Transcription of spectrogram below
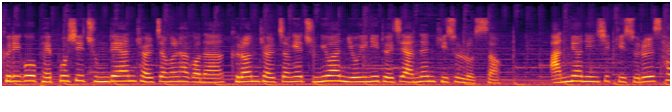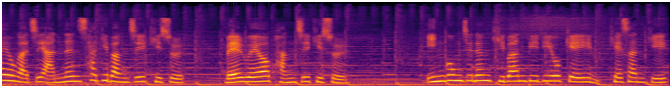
그리고 배포 시 중대한 결정을 하거나 그런 결정의 중요한 요인이 되지 않는 기술로서 안면 인식 기술을 사용하지 않는 사기 방지 기술, 멜웨어 방지 기술, 인공지능 기반 비디오 게임, 계산기,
